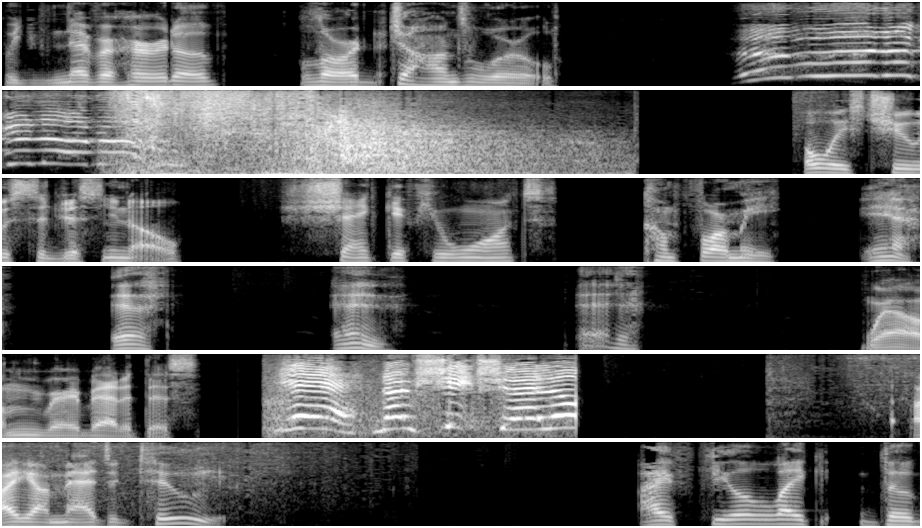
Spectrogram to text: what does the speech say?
But you've never heard of Lord John's World. Always choose to just, you know, shank if you want. Come for me. Yeah. Eh. Eh. Eh. Wow, I'm very bad at this. Yeah, no shit, Sherlock. I got magic too. I feel like the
